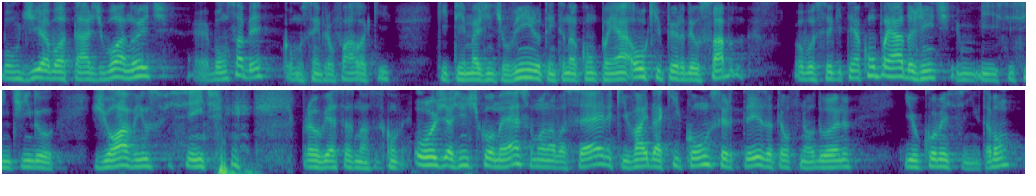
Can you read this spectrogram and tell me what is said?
Bom dia, boa tarde, boa noite. É bom saber, como sempre eu falo aqui, que tem mais gente ouvindo, tentando acompanhar, ou que perdeu sábado, ou você que tem acompanhado a gente e se sentindo jovem o suficiente para ouvir essas nossas conversas. Hoje a gente começa uma nova série que vai daqui com certeza até o final do ano e o comecinho, tá bom?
